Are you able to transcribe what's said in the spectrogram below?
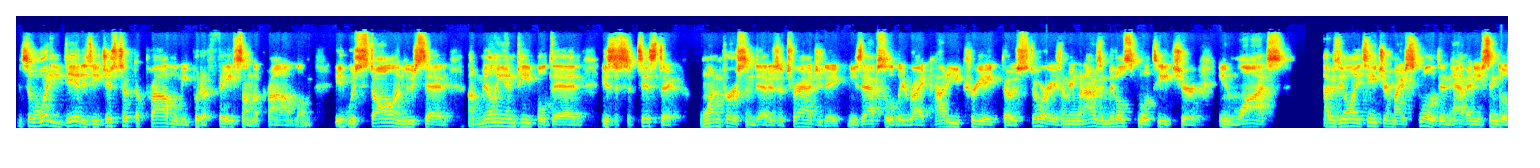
And so what he did is he just took the problem, he put a face on the problem. It was Stalin who said a million people dead is a statistic. One person dead is a tragedy. He's absolutely right. How do you create those stories? I mean, when I was a middle school teacher in Watts, I was the only teacher in my school that didn't have any single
